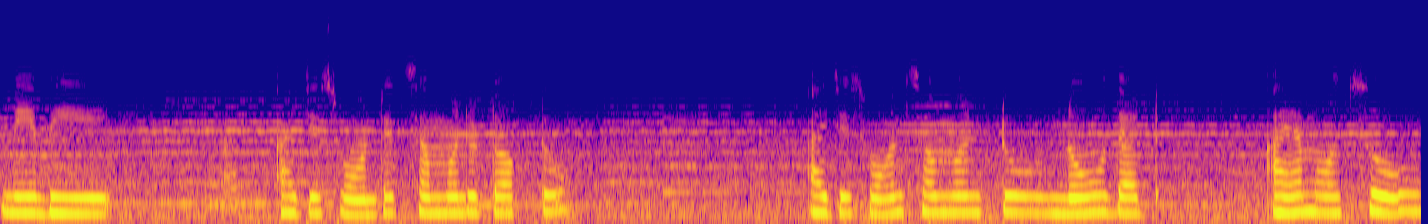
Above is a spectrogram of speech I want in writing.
Maybe I just wanted someone to talk to. I just want someone to know that I am also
